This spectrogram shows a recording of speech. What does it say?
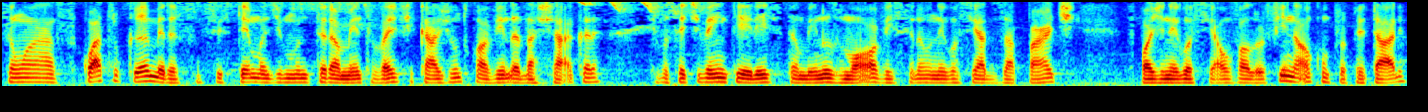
são as quatro câmeras, o sistema de monitoramento vai ficar junto com a venda da chácara. Se você tiver interesse também nos móveis, serão negociados à parte. Você pode negociar o valor final com o proprietário.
